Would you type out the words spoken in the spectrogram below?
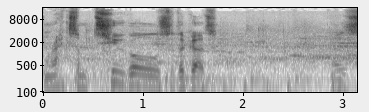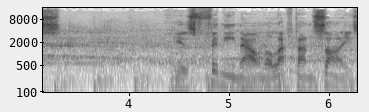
Wrexham two goals to the good. As he is Finney now on the left hand side.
